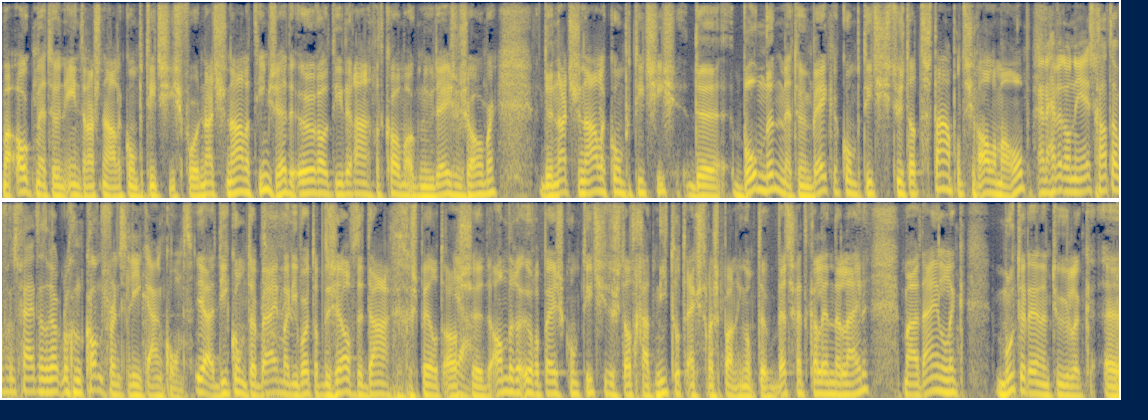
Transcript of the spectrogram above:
maar ook met hun internationale competities voor nationale teams, hè, de Euro die eraan gaat komen ook nu deze zomer. De nationale competities, de bonden met hun bekercompetities. Dus dat stapelt zich allemaal op. En hebben we het nog niet eens gehad over het feit dat er ook nog een Conference League aankomt. Ja, die komt erbij, maar die wordt op dezelfde dagen gespeeld als eh, de andere Europese competitie. Dus dat gaat niet tot extra spanning op de wedstrijdkalender leiden. Maar uiteindelijk moeten er natuurlijk uh,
